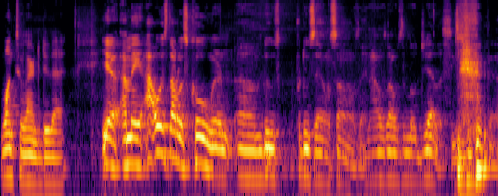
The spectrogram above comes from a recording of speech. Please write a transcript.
want to learn to do that? Yeah, I mean, I always thought it was cool when um, dudes produce their own songs, and I was always a little jealous. You know, like, uh,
